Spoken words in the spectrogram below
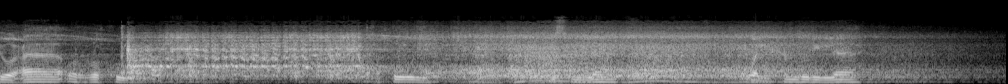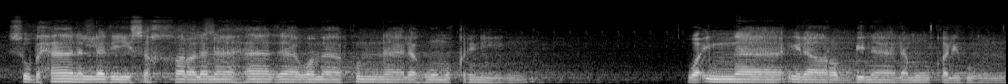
دعاء الركوع. تقول بسم الله والحمد لله. سبحان الذي سخر لنا هذا وما كنا له مقرنين. وإنا إلى ربنا لمنقلبون.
